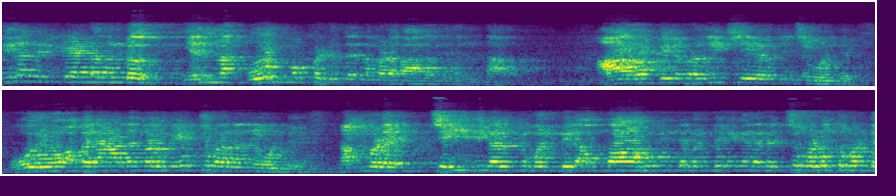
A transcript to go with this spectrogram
നിലനിൽക്കേണ്ടതുണ്ട് എന്ന ഓർമ്മപ്പെടുത്തൽ നമ്മുടെ ഭാഗത്ത് നിന്നുണ്ടാവും ആ റബ്ബിൽ പ്രതീക്ഷയർപ്പിച്ചുകൊണ്ട് ഓരോ അപരാധങ്ങളും ഏറ്റുപറഞ്ഞുകൊണ്ട് നമ്മുടെ ചെയ്തികൾക്ക് മുൻപിൽ അള്ളാഹുവിന്റെ മുൻപിൽ ഇങ്ങനെ വെച്ചു കൊടുത്തുകൊണ്ട്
